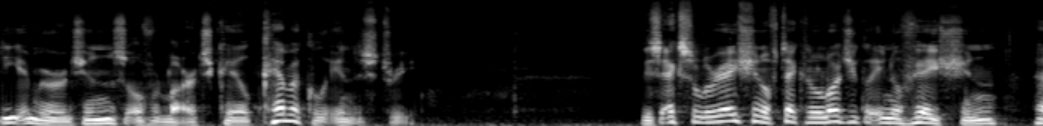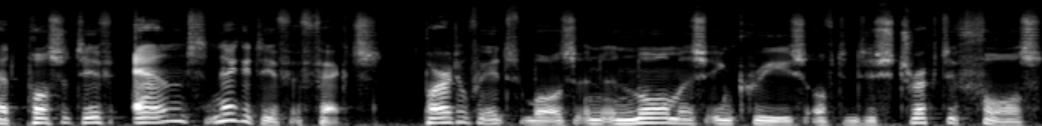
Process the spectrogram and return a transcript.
the emergence of a large-scale chemical industry. This acceleration of technological innovation had positive and negative effects. Part of it was an enormous increase of the destructive force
